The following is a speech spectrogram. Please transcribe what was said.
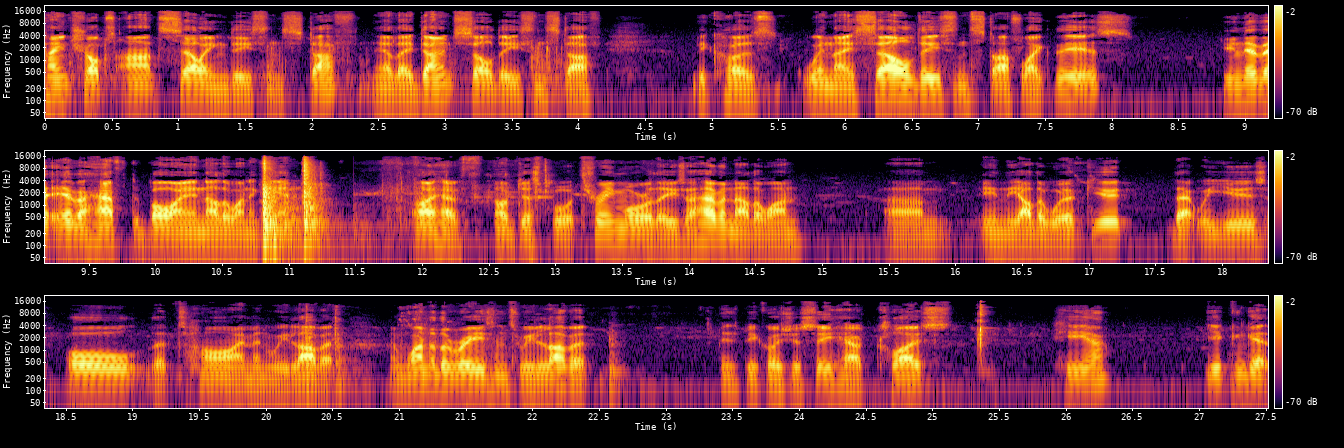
paint shops aren't selling decent stuff. Now they don't sell decent stuff because when they sell decent stuff like this, you never ever have to buy another one again. I have, I've just bought three more of these. I have another one um, in the other work ute that we use all the time and we love it. And one of the reasons we love it is because you see how close here, you can get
